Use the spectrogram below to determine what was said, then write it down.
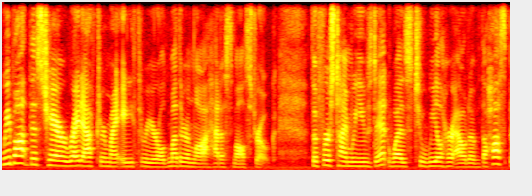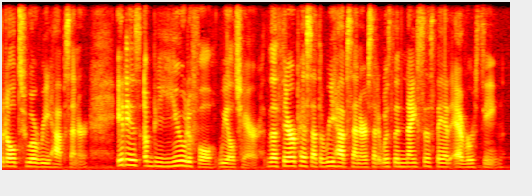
We bought this chair right after my 83 year old mother in law had a small stroke. The first time we used it was to wheel her out of the hospital to a rehab center. It is a beautiful wheelchair. The therapist at the rehab center said it was the nicest they had ever seen.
